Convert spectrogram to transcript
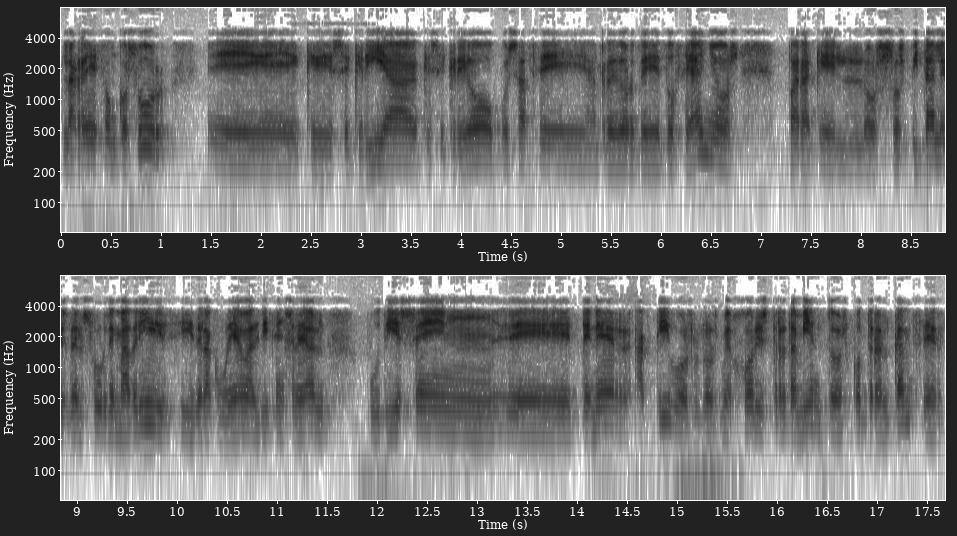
la red Oncosur, eh, que se quería, que se creó pues hace alrededor de 12 años para que los hospitales del sur de Madrid y de la Comunidad de Madrid en general pudiesen eh, tener activos los mejores tratamientos contra el cáncer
